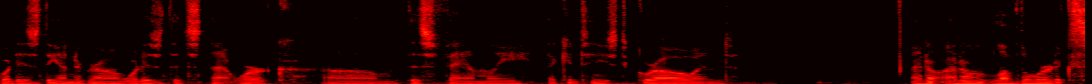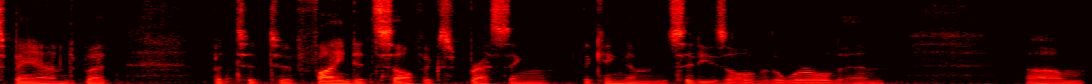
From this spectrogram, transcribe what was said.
what is the underground? What is this network? Um, this family that continues to grow, and I don't I don't love the word expand, but but to to find itself expressing the kingdom in cities all over the world, and um,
